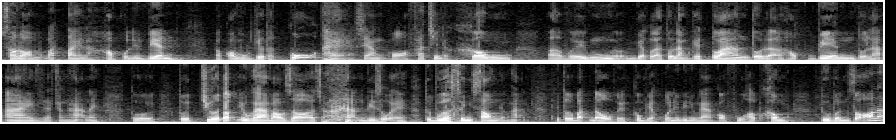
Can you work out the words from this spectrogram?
Sau đó mới bắt tay là học huấn luyện viên và có mục tiêu thật cụ thể xem có phát triển được không à, với việc là tôi làm kế toán tôi là học viên tôi là ai chẳng hạn ấy. Tôi tôi chưa tập yoga bao giờ chẳng hạn ví dụ ấy. Tôi vừa sinh xong chẳng hạn. Thì tôi bắt đầu với công việc huấn luyện viên yoga có phù hợp không? Tư vấn rõ đó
